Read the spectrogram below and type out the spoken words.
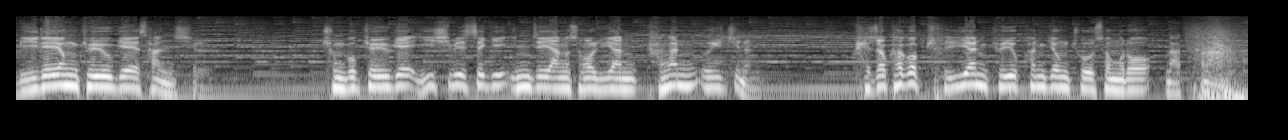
미래형 교육의 산실 충북 교육의 21세기 인재 양성을 위한 강한 의지는 쾌적하고 편리한 교육 환경 조성으로 나타납니다.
